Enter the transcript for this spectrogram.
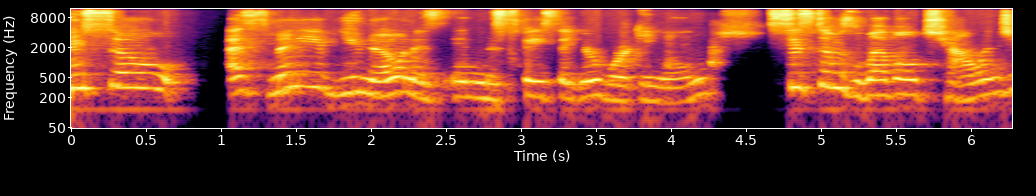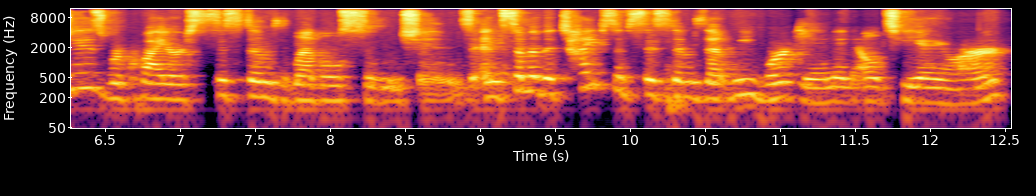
And so as many of you know, and as in the space that you're working in, systems level challenges require systems level solutions. And some of the types of systems that we work in in LTAR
